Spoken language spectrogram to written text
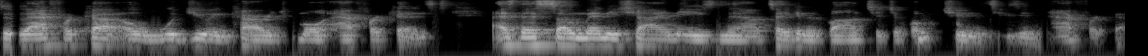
to Africa, or would you encourage more Africans? As there's so many Chinese now taking advantage of opportunities in Africa,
